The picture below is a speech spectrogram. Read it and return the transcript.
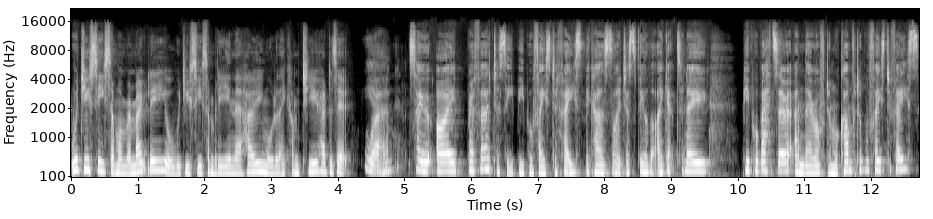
Would you see someone remotely, or would you see somebody in their home, or do they come to you? How does it work? So I prefer to see people face to face because I just feel that I get to know people better and they're often more comfortable face to face.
